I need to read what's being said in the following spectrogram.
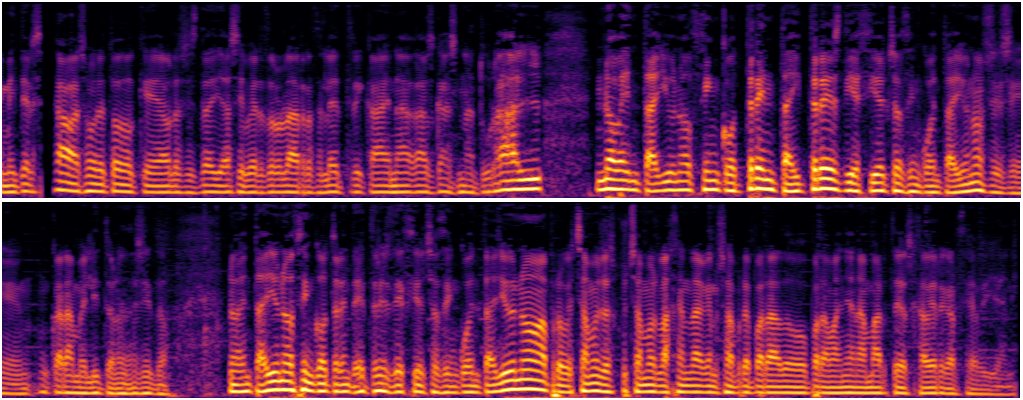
me interesaba, sobre todo que hablas de ellas, Iberdrola, Red Eléctrica, Enagas, Gas Natural, 91 533 1851, sí, sí, un caramelito necesito. 91 533 1851, aprovechamos y escuchamos la agenda que nos ha preparado para mañana martes Javier García Villani.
